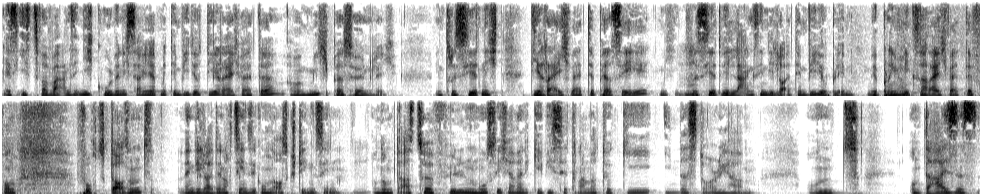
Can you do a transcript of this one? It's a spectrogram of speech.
es ist zwar wahnsinnig cool, wenn ich sage, ich habe mit dem Video die Reichweite, aber mich persönlich interessiert nicht die Reichweite per se, mich mhm. interessiert, wie lang sind die Leute im Video bleiben. Wir bringen ja. nichts eine Reichweite von 50.000, wenn die Leute nach 10 Sekunden ausgestiegen sind. Mhm. Und um das zu erfüllen, muss ich aber eine gewisse Dramaturgie in der Story haben. Und, und da ist es,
